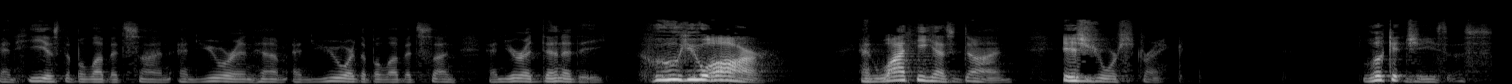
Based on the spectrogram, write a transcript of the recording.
and he is the beloved son and you are in him and you are the beloved son and your identity, who you are and what he has done is your strength. Look at Jesus.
